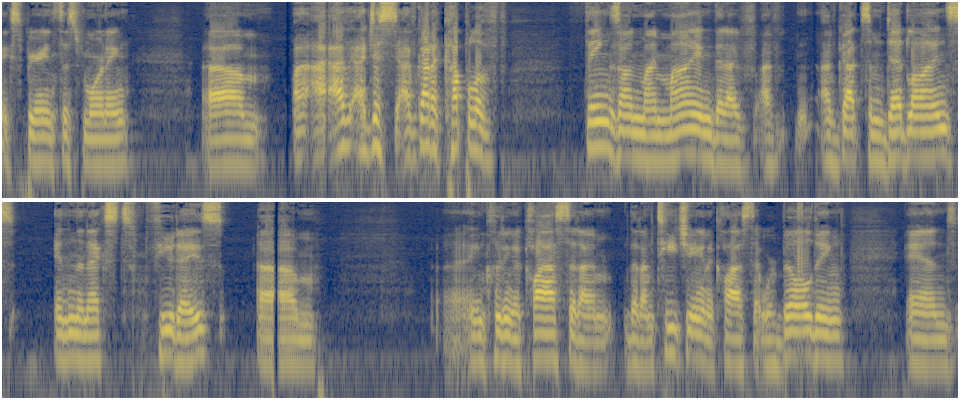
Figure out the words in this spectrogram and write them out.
experience this morning, um, I, I, I just I've got a couple of things on my mind that I've I've I've got some deadlines in the next few days, um, uh, including a class that I'm that I'm teaching and a class that we're building, and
